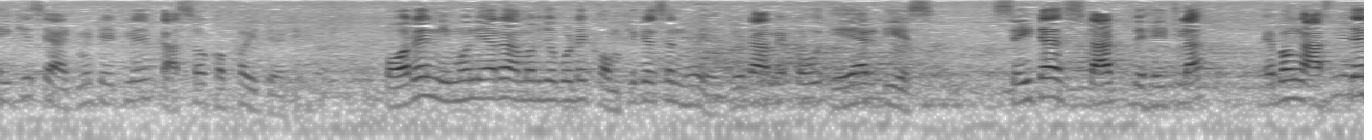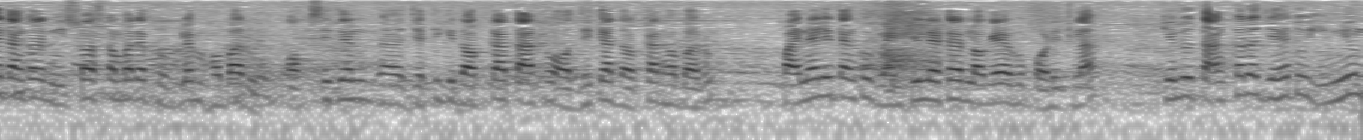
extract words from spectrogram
ହୋଇକି ସେ ଆଡ଼ମିଟ୍ ହୋଇଥିଲେ କାଶ କଫ ଇତ୍ୟାଦି ପରେ ନିମୋନିଆର ଆମର ଯେଉଁ ଗୋଟେ କମ୍ପ୍ଲିକେସନ୍ ହୁଏ ଯେଉଁଟା ଆମେ କହୁ ଏଆର୍ଡିଏସ୍ ସେଇଟା ଷ୍ଟାର୍ଟ ହୋଇଥିଲା ଏବଂ ଆସ୍ତେ ତାଙ୍କର ନିଶ୍ୱାସ নেবার ପ୍ରୋବ୍ଲେମ୍ ହେବାରୁ ଅକ୍ସିଜେନ୍ ଯେତିକି ଦରକାର ତାଠୁ ଅଧିକା ଦରକାର ହେବାରୁ ଫାଇନାଲି ତାଙ୍କୁ ভেন্টিলেটর ଲଗାଇବାକୁ ପଡ଼ିଥିଲା কিন্তু তাংকৰ যেহেতু ইমিউন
